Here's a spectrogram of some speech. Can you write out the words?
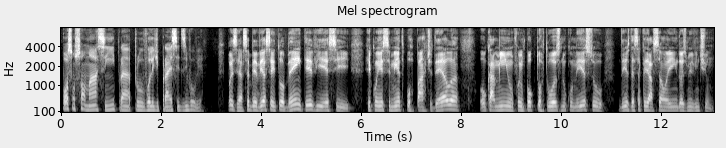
possam somar, sim, para o vôlei de praia se desenvolver. Pois é, a CBV aceitou bem, teve esse reconhecimento por parte dela. O caminho foi um pouco tortuoso no começo, desde essa criação aí em 2021.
